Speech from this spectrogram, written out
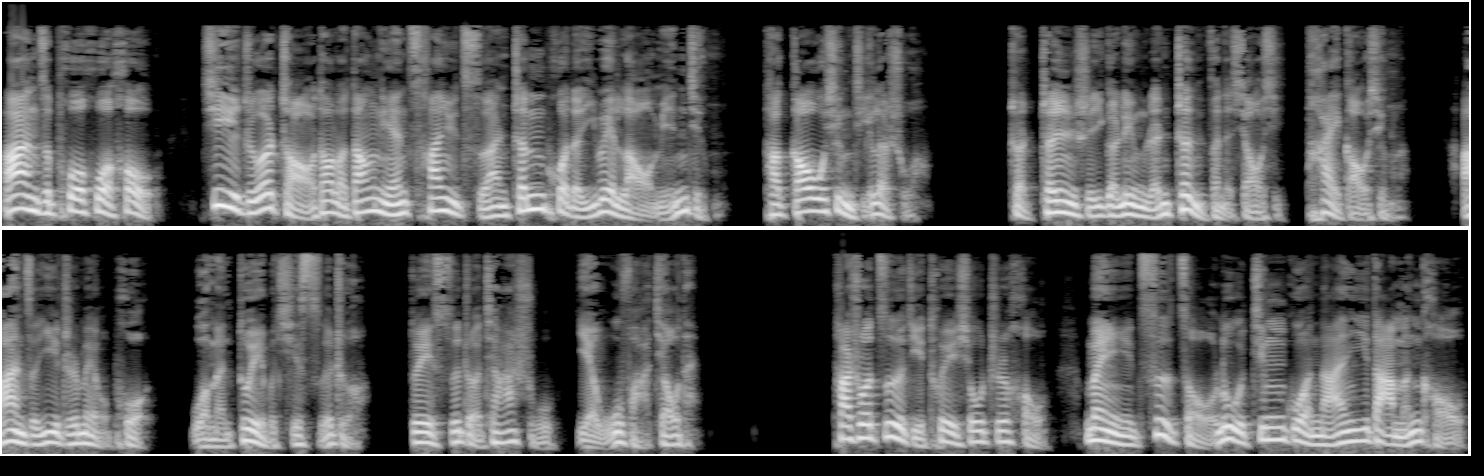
案子破获后，记者找到了当年参与此案侦破的一位老民警，他高兴极了，说：“这真是一个令人振奋的消息，太高兴了！案子一直没有破，我们对不起死者，对死者家属也无法交代。”他说自己退休之后，每次走路经过南医大门口，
